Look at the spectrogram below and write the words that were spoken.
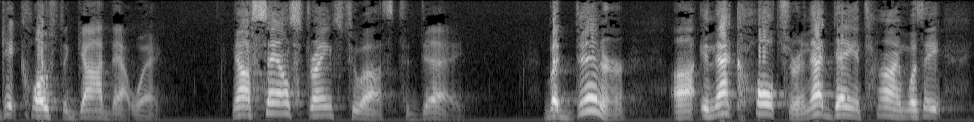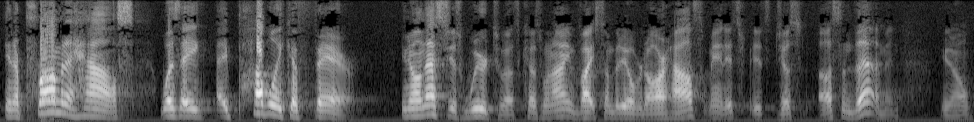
get close to God that way. Now, it sounds strange to us today, but dinner uh, in that culture, in that day and time, was a, in a prominent house, was a, a public affair. You know, and that's just weird to us because when I invite somebody over to our house, man, it's, it's just us and them. And, you know,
